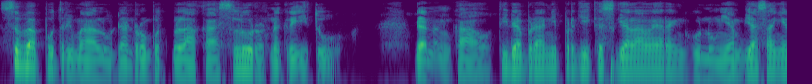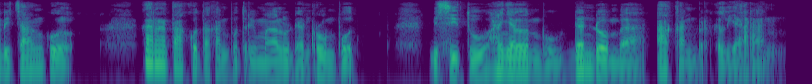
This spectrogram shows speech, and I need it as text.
sebab putri malu dan rumput belaka seluruh negeri itu. Dan engkau tidak berani pergi ke segala lereng gunung yang biasanya dicangkul, karena takut akan putri malu dan rumput Di situ hanya lembu dan domba akan berkeliaran.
